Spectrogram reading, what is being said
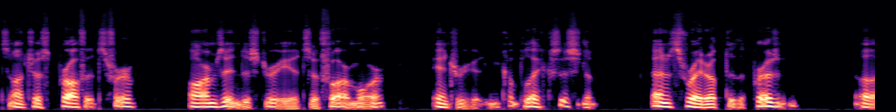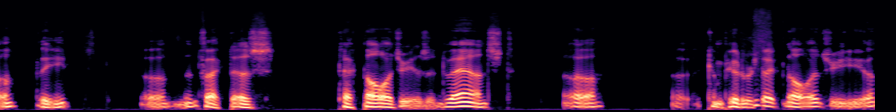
it's not just profits for arms industry. It's a far more intricate and complex system, and it's right up to the present. Uh, the uh, in fact, as technology is advanced, computer technology, uh,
